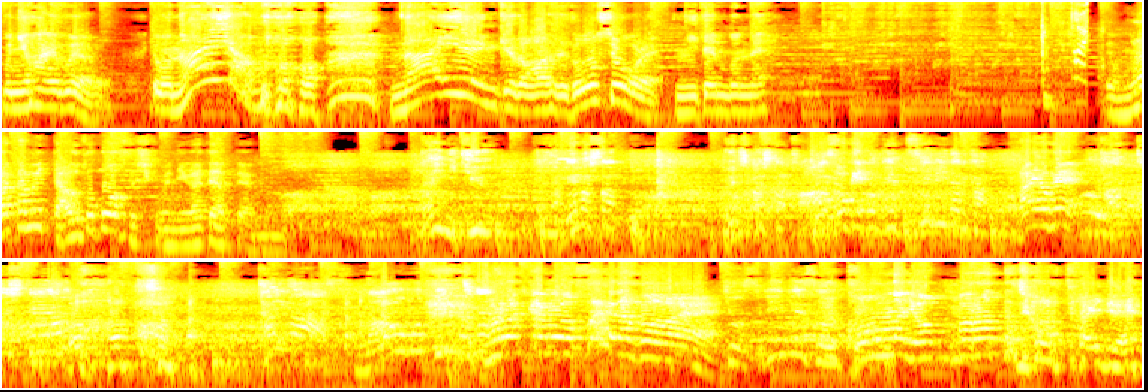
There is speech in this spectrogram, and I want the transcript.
もう2杯分やろ。でもないやもうないねんけどマジで。どうしようこれ。2点分ね。でも村上ってアウトコースしか苦手やったやんな。第2球投げました。打ちました。ファーストのゲッツーになるか。はいオッケータッチして。タイガースなおもピンチが村上抑えたぞおい。今日スリーベースをこんな酔っ払った状態で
